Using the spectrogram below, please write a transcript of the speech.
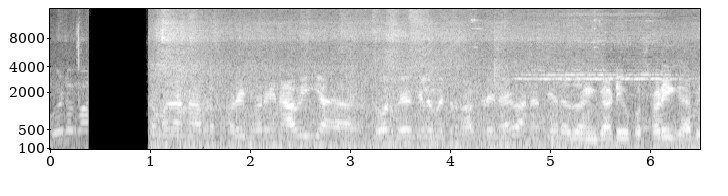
મસ્ત મજાના આપણે ફરી ફરીને આવી ગયા. દોઢ બે કિલોમીટર રખડીને આવ્યા ને અત્યારે તો અહીં ગાડી ઉપર ચડી ગયા બે.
